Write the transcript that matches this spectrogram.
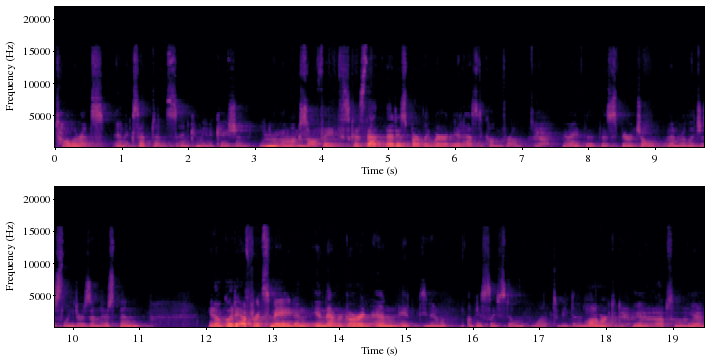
tolerance and acceptance and communication you know mm, amongst mm, all faiths because that that is partly where it has to come from yeah right the, the spiritual and religious leaders and there's been you know, good efforts made in, in that mm-hmm. regard, and it, you know, obviously still a lot to be done. A lot of work to do. Yeah, yeah absolutely. Yeah.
